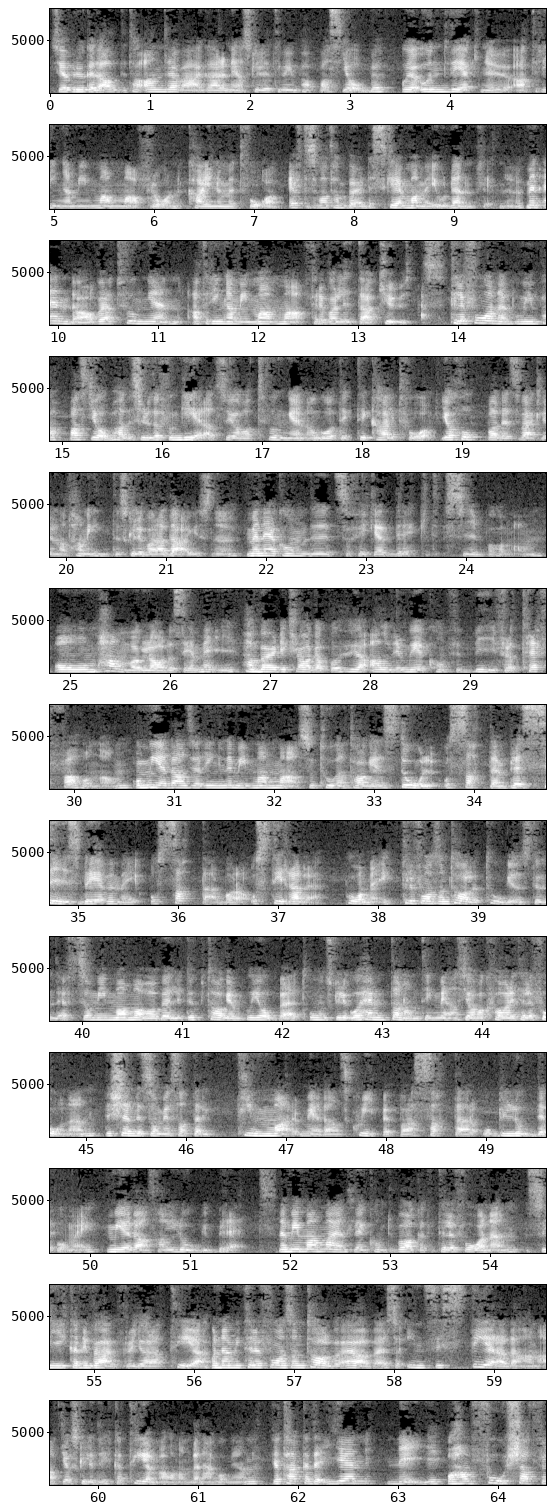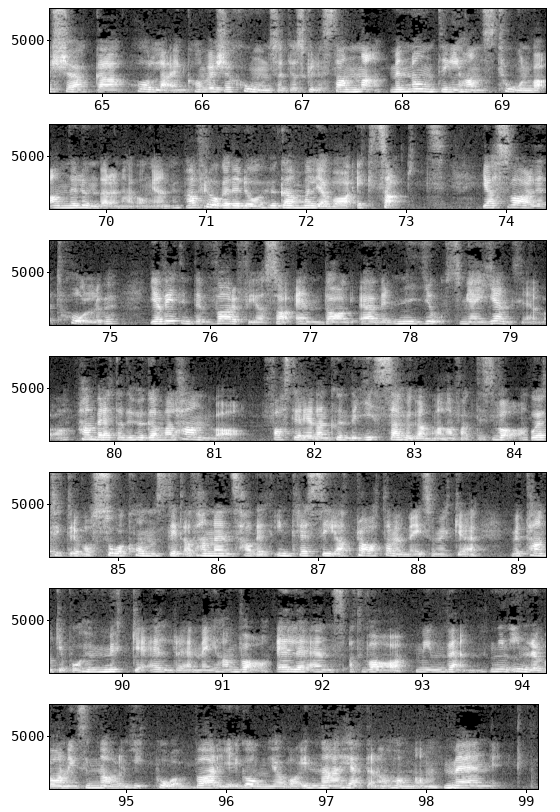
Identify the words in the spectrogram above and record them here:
så jag brukade alltid ta andra vägar när jag skulle till min pappas jobb. Och jag undvek nu att ringa min mamma från kaj nummer två eftersom att han började skrämma mig ordentligt nu. Men en dag var jag tvungen att ringa min mamma för det var lite akut. Telefonen på min pappas jobb hade slutat fungera så jag var tvungen att gå till, till kaj 2. Jag hoppades verkligen att han inte skulle vara där just nu. Men när jag kom dit så fick jag direkt syn på honom. Och om han var glad att se mig. Han började klaga på hur jag aldrig mer kom förbi för att träffa träffa honom. Och medans jag ringde min mamma så tog han tag i en stol och satt den precis bredvid mig och satt där bara och stirrade på mig. Telefonsamtalet tog en stund eftersom min mamma var väldigt upptagen på jobbet och hon skulle gå och hämta någonting medan jag var kvar i telefonen. Det kändes som jag satt där i timmar medan creepet bara satt där och glodde på mig Medan han log brett. När min mamma äntligen kom tillbaka till telefonen så gick han iväg för att göra te och när mitt telefonsamtal var över så insisterade han att jag skulle dricka te med honom den här gången. Jag tackade igen nej och han fortsatte försöka hålla en konversation så att jag skulle stanna. Men någonting i hans ton var annorlunda den här gången. Han frågade då hur gammal jag var exakt. Jag svarade 12 jag vet inte varför jag sa en dag över nio som jag egentligen var. Han berättade hur gammal han var fast jag redan kunde gissa hur gammal han faktiskt var. Och jag tyckte det var så konstigt att han ens hade ett intresse i att prata med mig så mycket med tanke på hur mycket äldre än mig han var. Eller ens att vara min vän. Min inre varningssignal gick på varje gång jag var i närheten av honom. Men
